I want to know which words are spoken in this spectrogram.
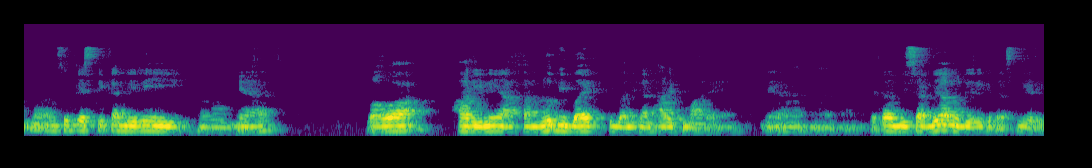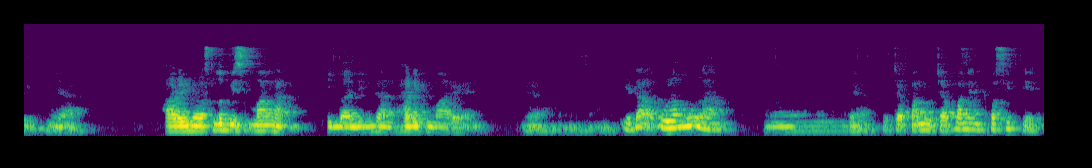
mensugestikan diri Hmm. ya bahwa hari ini akan lebih baik dibandingkan hari kemarin ya Hmm. kita bisa bilang ke diri kita sendiri ya hari ini harus lebih semangat dibandingkan hari kemarin ya kita ulang-ulang Hmm. ya ucapan-ucapan yang positif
